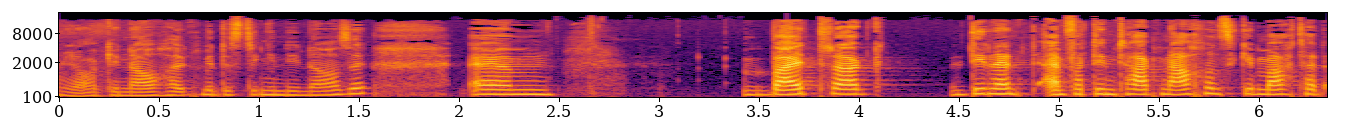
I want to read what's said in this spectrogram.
ja genau, halt mir das Ding in die Nase, ähm, Beitrag, den er einfach den Tag nach uns gemacht hat,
